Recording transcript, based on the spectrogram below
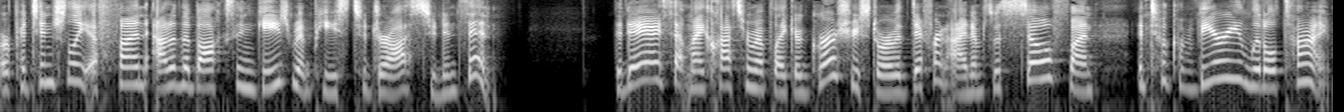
or potentially a fun out of the box engagement piece to draw students in. The day I set my classroom up like a grocery store with different items was so fun, it took very little time.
